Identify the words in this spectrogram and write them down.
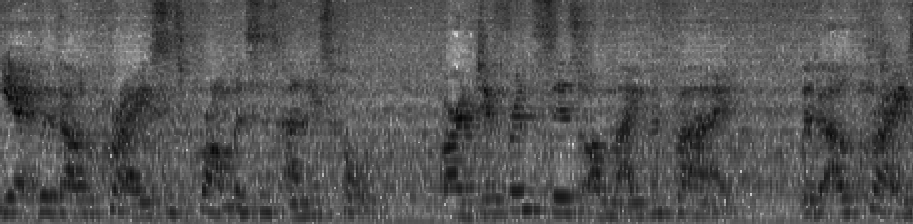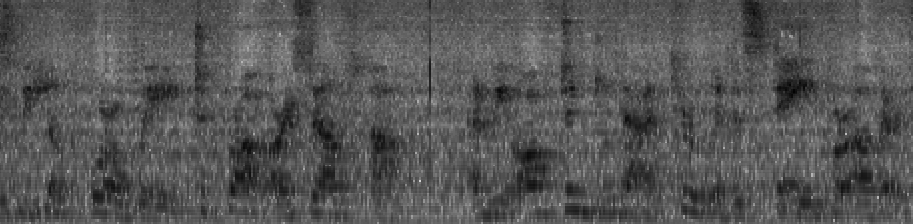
Yet without Christ, his promises, and his hope, our differences are magnified. Without Christ, we look for a way to prop ourselves up, and we often do that through a disdain for others.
